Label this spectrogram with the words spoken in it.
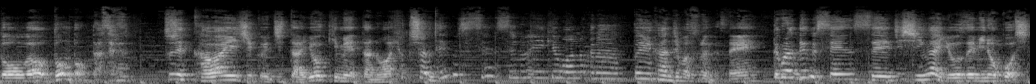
動画をどんどん出せる。そして河合塾自体を決めたのはひょっとしたら出口先生の影響もあるのかなという感じもするんですね。でこれは出口先生自身がヨゼミの講師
